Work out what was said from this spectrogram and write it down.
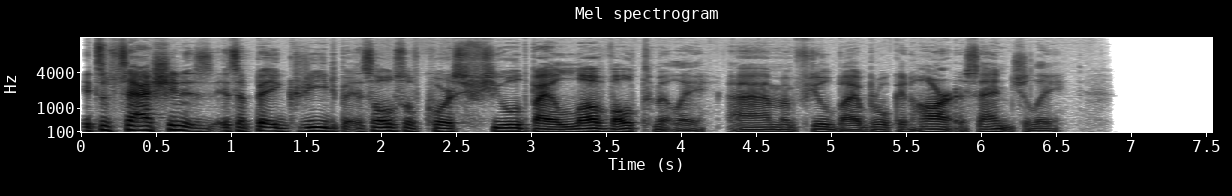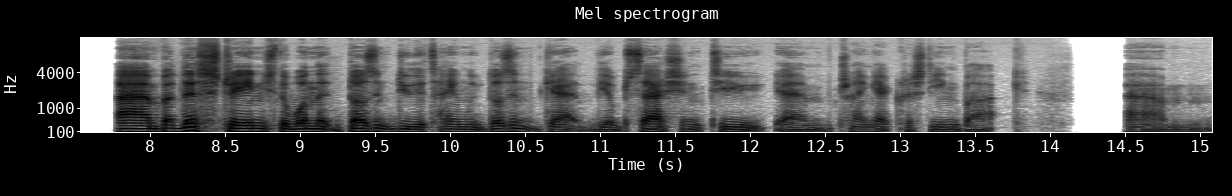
it's obsession is it's a bit of greed, but it's also of course fueled by love ultimately, um, and fueled by a broken heart essentially. Um, but this strange, the one that doesn't do the time loop, doesn't get the obsession to um try and get Christine back, um,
